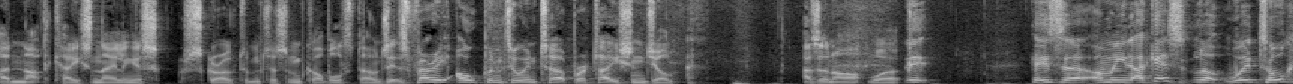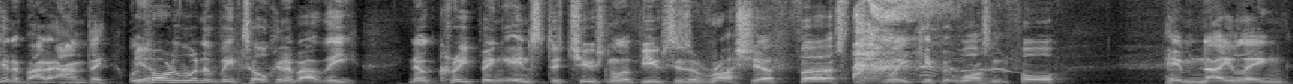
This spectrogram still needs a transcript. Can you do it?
a nutcase nailing a scrotum to some cobblestones. It's very open to interpretation, John, as an artwork. It, his, uh, I mean, I guess, look, we're talking about it, Andy. We yeah. probably wouldn't have been talking about the you know, creeping institutional abuses of Russia first this week if it wasn't for him nailing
